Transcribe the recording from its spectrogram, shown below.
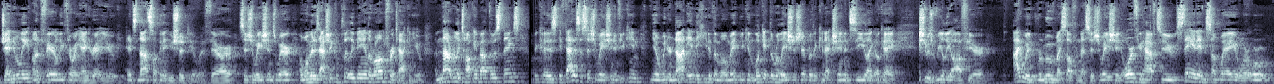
genuinely unfairly throwing anger at you, and it's not something that you should deal with. There are situations where a woman is actually completely being in the wrong for attacking you. I'm not really talking about those things because if that is the situation, if you can, you know, when you're not in the heat of the moment, you can look at the relationship or the connection and see, like, okay, she was really off here. I would remove myself from that situation. Or if you have to stay in it in some way or, or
